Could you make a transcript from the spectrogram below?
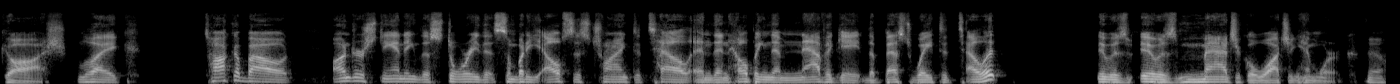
gosh, like talk about understanding the story that somebody else is trying to tell and then helping them navigate the best way to tell it it was it was magical watching him work yeah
